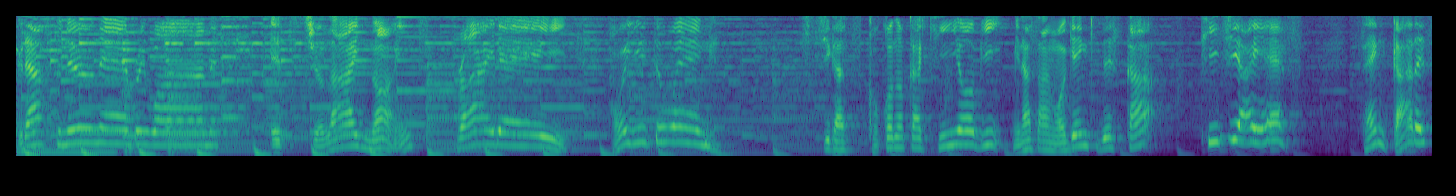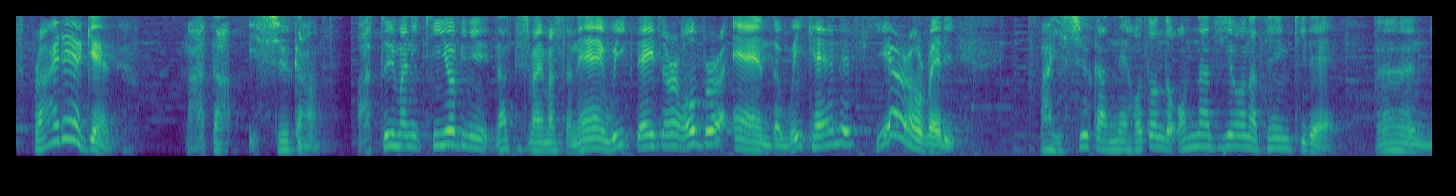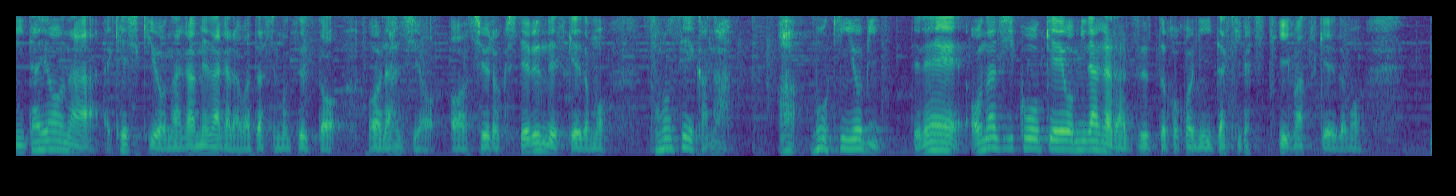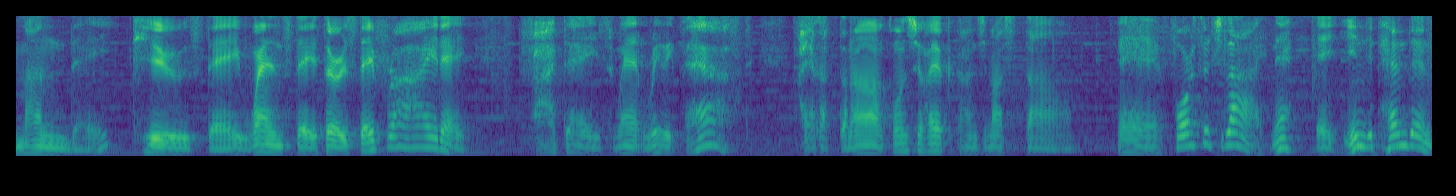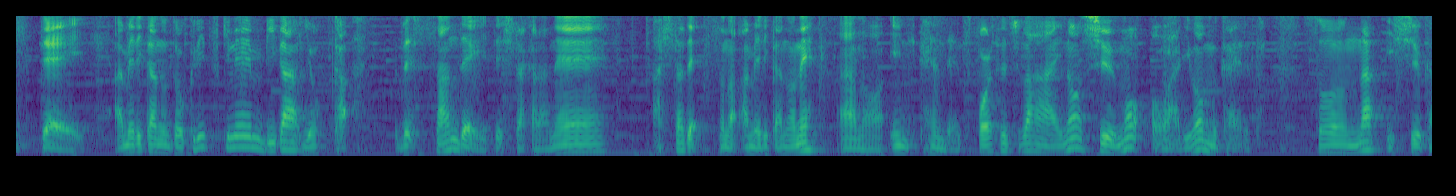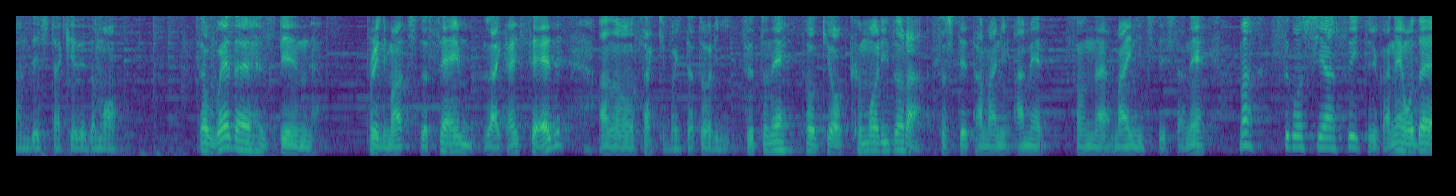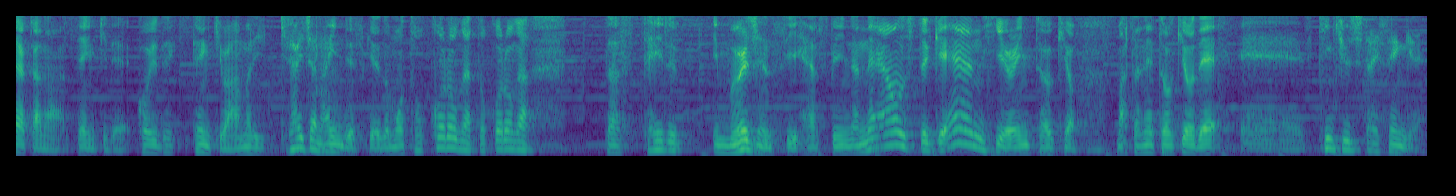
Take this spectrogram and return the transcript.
Good afternoon, everyone. It's July 9th, Friday. How are you doing? 7月9日金曜日、皆さんお元気ですか ?TGIF! Thank God it's Friday again! また1週間、あっという間に金曜日になってしまいましたね。Weekdays are over and the weekend is here already. まあ1週間ね、ほとんど同じような天気で、うん似たような景色を眺めながら私もずっとラジオを収録してるんですけれどもそのせいかな。あもう金曜日ってね同じ光景を見ながらずっとここにいた気がしていますけれども。Monday, Tuesday, Wednesday, Thursday, Friday. Five days went really fast. 早かったな。今週早く感じました。えー、4th of July ね、えー、Independence Day アメリカの独立記念日が4日 This Sunday でしたからね明日でそのアメリカのねあの Independence 4th of July の週も終わりを迎えるとそんな1週間でしたけれども The weather has been pretty much the same like I said あのさっきも言った通りずっとね東京曇り空そしてたまに雨そんな毎日でしたねまあ過ごしやすいというかね穏やかな天気でこういう天気はあまり嫌いじゃないんですけれどもところがところが The state of emergency has been announced again here in Tokyo またね東京で、えー、緊急事態宣言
